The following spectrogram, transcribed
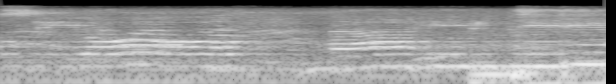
sa'yo na hindi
